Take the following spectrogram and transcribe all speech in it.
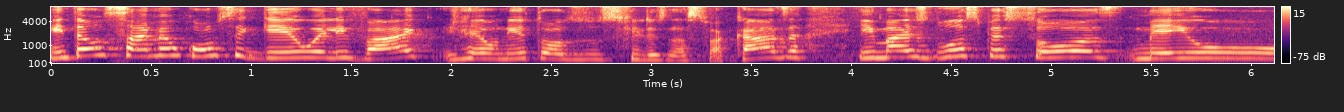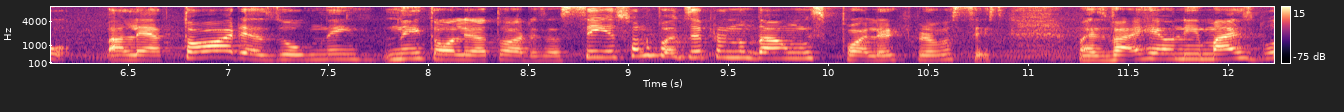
Então Simon conseguiu, ele vai reunir todos os filhos na sua casa e mais duas pessoas meio aleatórias ou nem, nem tão aleatórias assim. Eu só não vou dizer para não dar um spoiler aqui para vocês. Mas vai reunir mais duas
